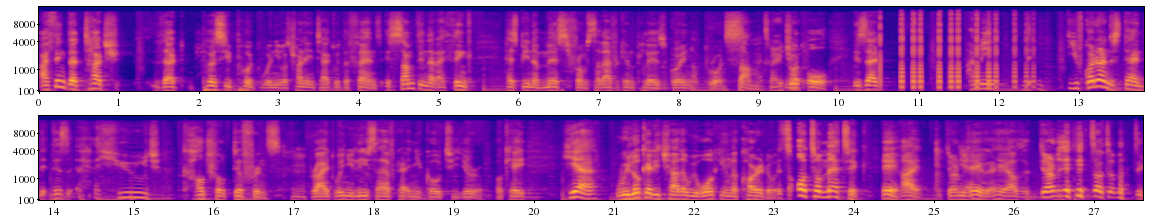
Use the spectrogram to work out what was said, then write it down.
I think that touch that Percy put when he was trying to interact with the fans is something that I think has been a miss from South African players growing abroad. Some, That's very true. not all. Is that I mean, th- you've got to understand that there's a huge cultural difference, right? When you leave South Africa and you go to Europe, okay? Here, we look at each other, we're walking in the corridor. It's automatic. Hey, hi. Do you know what I mean? Hey, hey, how's it? Do you know what I mean? It's automatic.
